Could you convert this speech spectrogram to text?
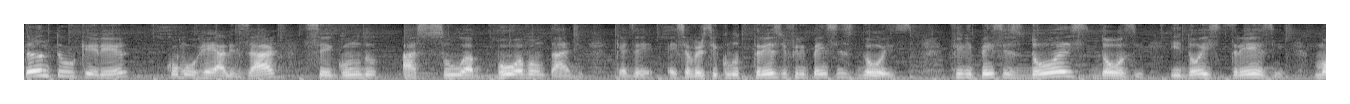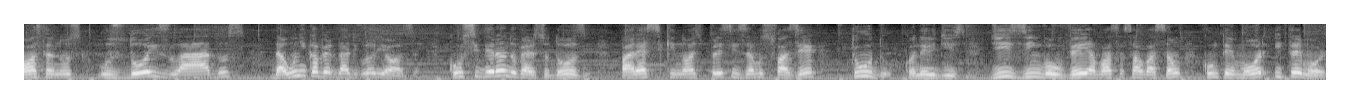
tanto o querer como o realizar, segundo a sua boa vontade. Quer dizer, esse é o versículo 3 de Filipenses 2. Filipenses 2, 12 e 2, 13 mostra-nos os dois lados da única verdade gloriosa. Considerando o verso 12, parece que nós precisamos fazer tudo quando ele diz: desenvolvei a vossa salvação com temor e tremor.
